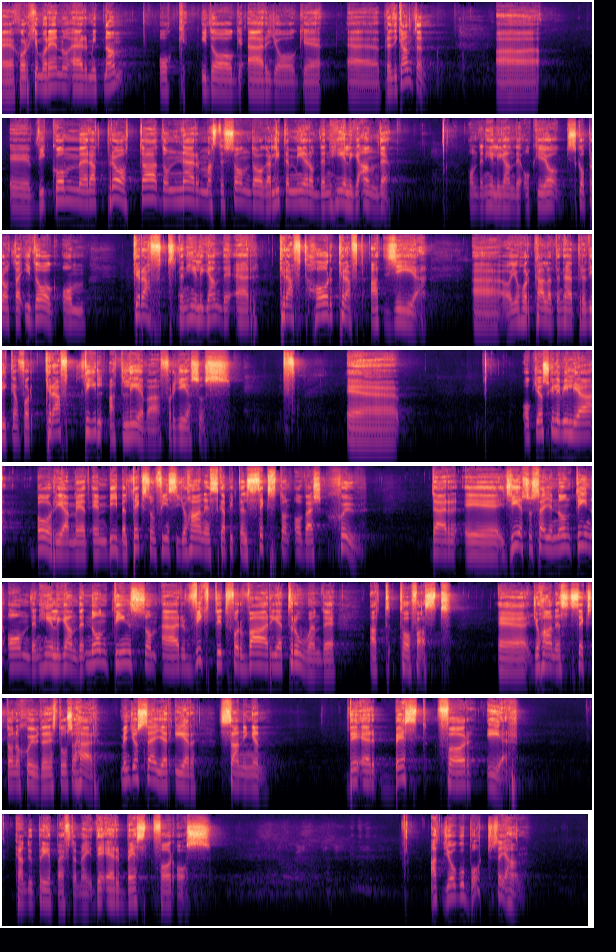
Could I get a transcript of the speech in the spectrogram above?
Eh, Jorge Moreno är mitt namn och idag är jag eh, eh, predikanten. Vi kommer att prata de närmaste söndagar lite mer om den helige ande. Om den helige ande och jag ska prata idag om kraft. Den helige ande är kraft, har kraft att ge. Jag har kallat den här predikan för kraft till att leva för Jesus. Eh, och jag skulle vilja börja med en bibeltext som finns i Johannes kapitel 16 och vers 7. Där eh, Jesus säger någonting om den helige ande, någonting som är viktigt för varje troende att ta fast. Eh, Johannes 16 och 7 där det står så här, men jag säger er sanningen. Det är bäst för er. Kan du upprepa efter mig? Det är bäst för oss. Att jag går bort, säger han.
